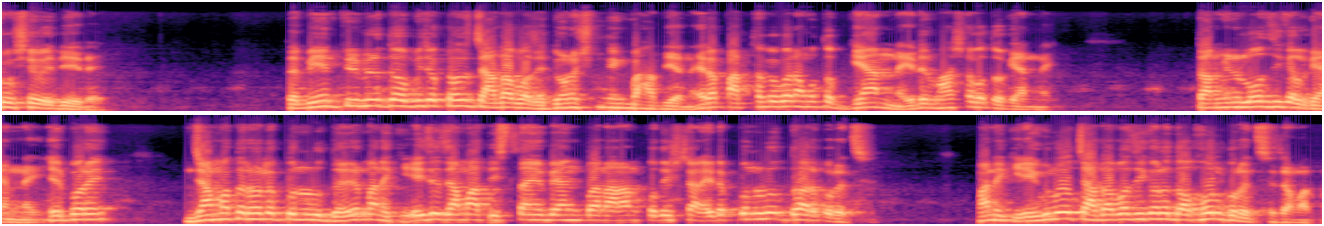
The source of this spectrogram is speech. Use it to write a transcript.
খুশি হয়ে দিয়ে দেয়। তা বিএনপির বিরুদ্ধে অভিযোগটা হচ্ছে চাঁদাবাজি ডোনেশন কিংবা হাবিয়া না। এরা পার্থক্য করার মতো জ্ঞান নাই, এদের ভাষাগত জ্ঞান নাই টার্মিনোলজিক্যাল জ্ঞান নাই। এরপরে জামাতের হলে পুনরুদ্ধারের মানে কি? এই যে জামাত, ইসলামী ব্যাংক বা নানান প্রতিষ্ঠান, এটা পুনরুদ্ধার করেছে। মানে কি? এগুলো চাঁদাবাজি করে দখল করেছে জামাত।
